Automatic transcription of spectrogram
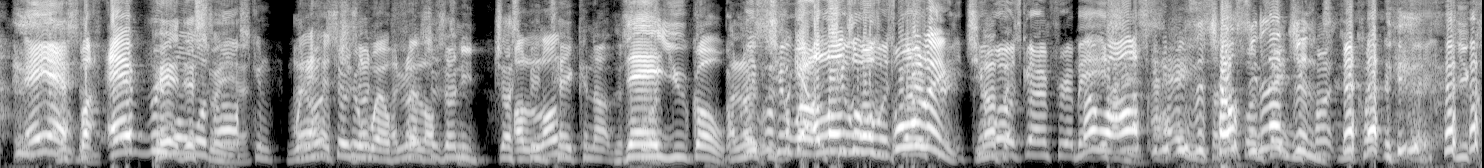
fanboy. Yeah. Hey, yeah. But everyone was way, yeah. asking where had Alonso's on- Chilwell fell off. Alonso's to. only just been taken out the There you go. Alonso- People Chilwell- forget Alonso Chilwell was going balling. through- Chilwell but- was going through a bit Man, we're asking if he's a Chelsea what I'm saying, legend. You can't, you can't, you He can't,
